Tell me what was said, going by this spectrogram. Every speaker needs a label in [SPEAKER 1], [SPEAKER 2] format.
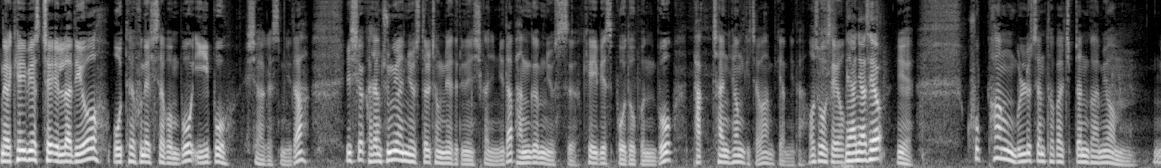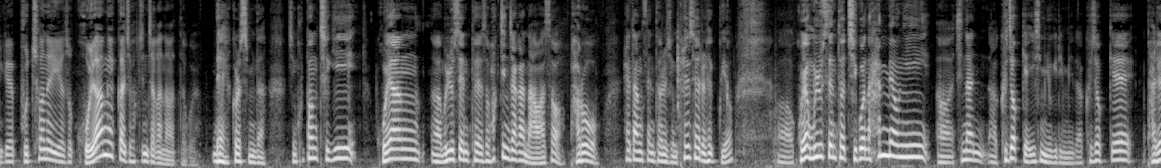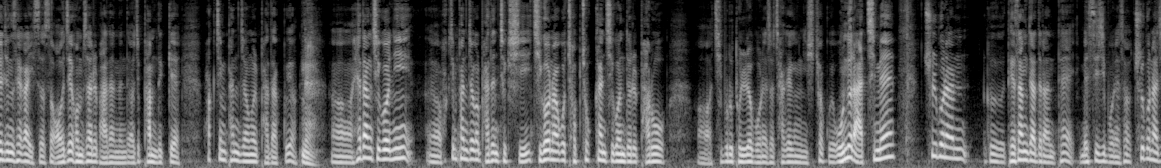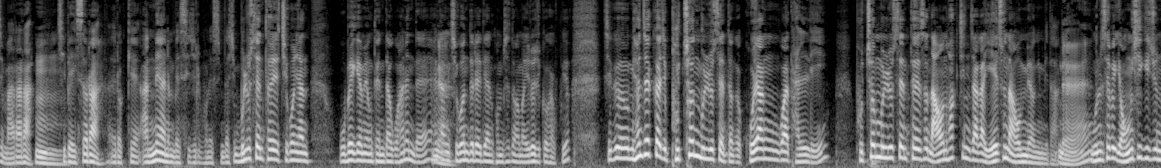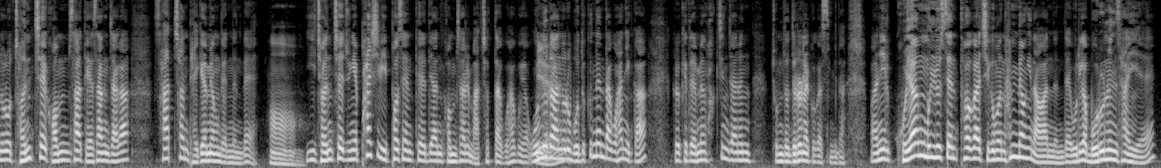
[SPEAKER 1] 네, KBS 제1라디오 오태훈의 시사본부 2부 시작하겠습니다. 이 시각 가장 중요한 뉴스들 정리해드리는 시간입니다. 방금 뉴스 KBS 보도본부 박찬형 기자와 함께합니다. 어서 오세요.
[SPEAKER 2] 네, 안녕하세요.
[SPEAKER 1] 예, 쿠팡 물류센터발 집단 감염 이게 부천에 이어서 고양에까지 확진자가 나왔다고요.
[SPEAKER 2] 네, 그렇습니다. 지금 쿠팡 측이 고양 어, 물류센터에서 확진자가 나와서 바로 해당 센터를 지금 폐쇄를 했고요. 어, 고양 물류센터 직원 한 명이 어, 지난 아, 그저께 26일입니다. 그저께 발열 증세가 있어서 어제 검사를 받았는데 어제 밤 늦게 확진 판정을 받았고요.
[SPEAKER 1] 네.
[SPEAKER 2] 어, 해당 직원이 어, 확진 판정을 받은 즉시 직원하고 접촉한 직원들을 바로 어, 집으로 돌려보내서 자가격리 시켰고요. 오늘 아침에 출근한 그 대상자들한테 메시지 보내서 출근하지 말아라.
[SPEAKER 1] 음.
[SPEAKER 2] 집에 있어라. 이렇게 안내하는 메시지를 보냈습니다. 지금 물류센터의 직원이 한 500여 명 된다고 하는데 해당
[SPEAKER 1] 네.
[SPEAKER 2] 직원들에 대한 검사도 아마 이루어질 것 같고요. 지금 현재까지 부천 물류센터 그러니까 고향과 달리 부천 물류센터에서 나온 확진자가 69명입니다.
[SPEAKER 1] 네.
[SPEAKER 2] 오늘 새벽 0시 기준으로 전체 검사 대상자가 4,100여 명 됐는데
[SPEAKER 1] 어.
[SPEAKER 2] 이 전체 중에 82%에 대한 검사를 마쳤다고 하고요. 오늘
[SPEAKER 1] 예.
[SPEAKER 2] 안으로 모두 끝낸다고 하니까 그렇게 되면 확진자는 좀 더 늘어날 것 같습니다. 만일 고양 물류센터가 지금은 한 명이 나왔는데 우리가 모르는 사이에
